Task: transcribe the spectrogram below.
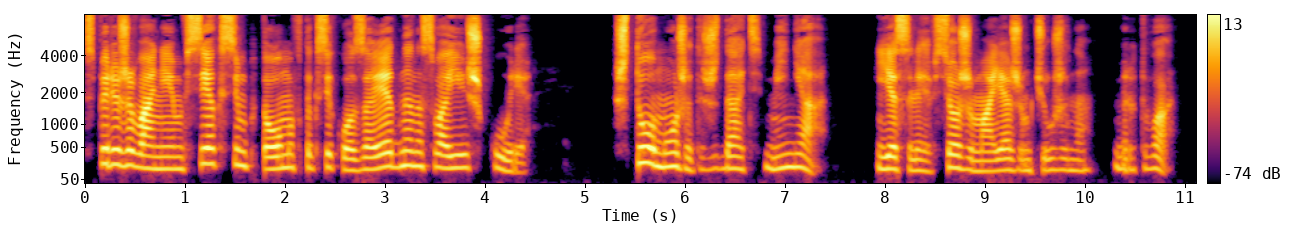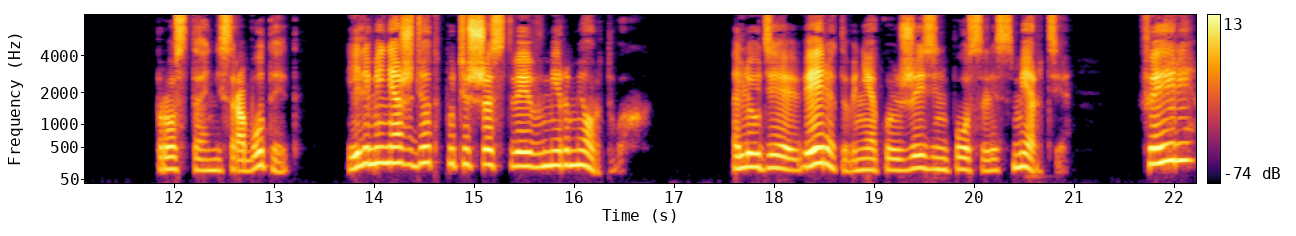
с переживанием всех симптомов токсикоза Эдны на своей шкуре. Что может ждать меня, если все же моя жемчужина мертва? Просто не сработает? Или меня ждет путешествие в мир мертвых? Люди верят в некую жизнь после смерти. Фейри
